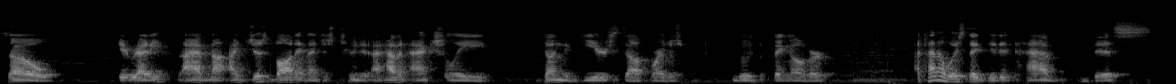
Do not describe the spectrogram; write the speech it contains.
So get ready. I have not. I just bought it and I just tuned it. I haven't actually done the gear stuff where I just moved the thing over. I kind of wish they didn't have this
